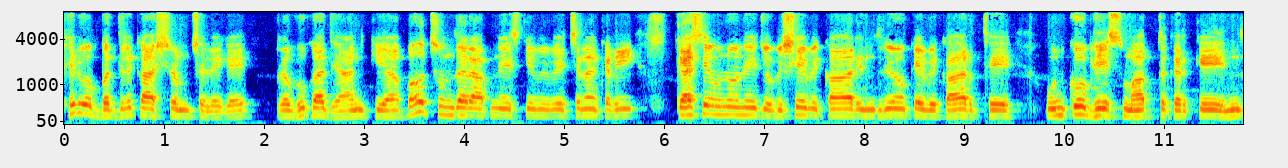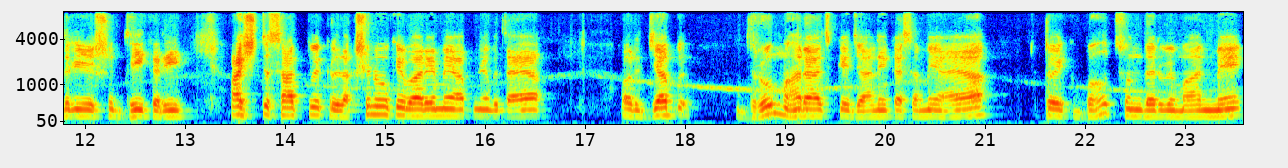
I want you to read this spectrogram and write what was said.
फिर वो बद्रिकाश्रम चले गए। प्रभु का ध्यान किया। बहुत सुंदर आपने इसकी विवेचना करी। कैसे उन्होंने जो विषय विकार, इंद्रियों के विकार थे उनको भी समाप्त करके इंद्रिय शुद्धि करी। अष्ट सात्विक लक्षणों के बारे में आपने बताया। और जब ध्रुव महाराज के जाने का समय आया तो एक बहुत सुंदर विमान में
